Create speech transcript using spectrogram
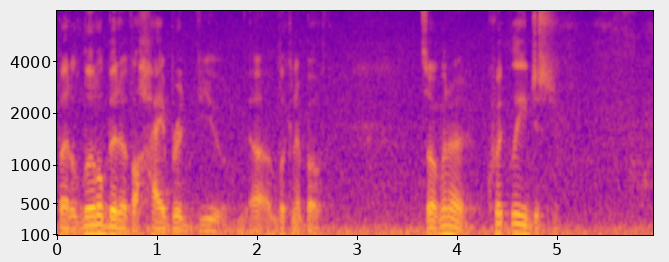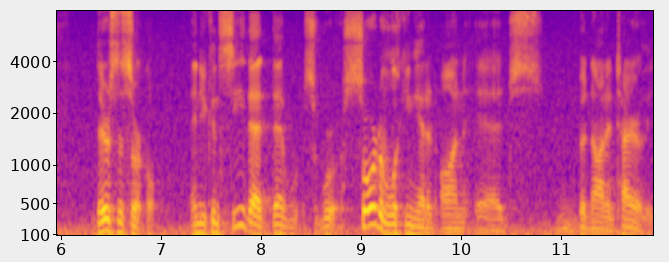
but a little bit of a hybrid view, uh, looking at both. So I'm going to quickly just, there's the circle. And you can see that, that we're sort of looking at it on edge, but not entirely.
